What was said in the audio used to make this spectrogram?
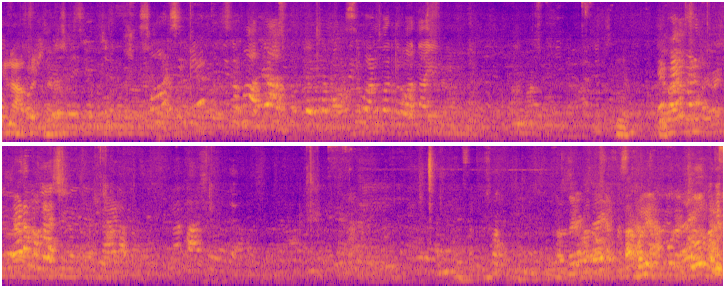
ಏನೋ ಆಪರೇಷನ್ ಮಾಡಿಸಿ ಹೇಳ್ತಿದ್ದೀನಮ್ಮ ಅದೇ ಆಸ್ಪತ್ರೆಯಿಂದ ಮಾಡಿಸಿ ಒಳಬರ್ತೀವ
